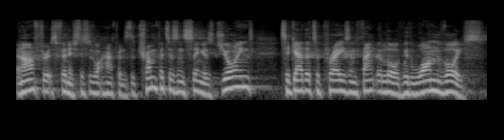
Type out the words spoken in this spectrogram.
And after it's finished, this is what happens the trumpeters and singers joined together to praise and thank the Lord with one voice.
